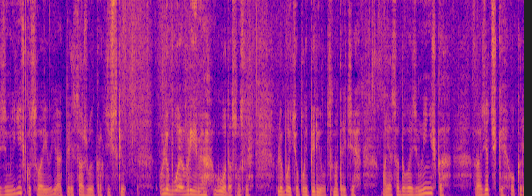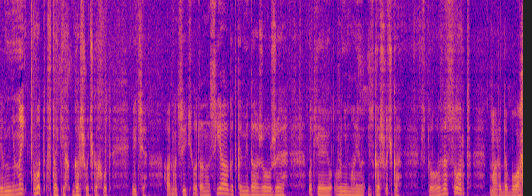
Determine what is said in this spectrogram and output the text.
земляничку свою я пересаживаю практически в любое время года, в смысле, в любой теплый период. Смотрите, моя садовая земляничка, розеточки укоренены вот в таких горшочках. Вот, видите, она цветет, она с ягодками даже уже. Вот я ее вынимаю из горшочка. Что за сорт? Мардебуа.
